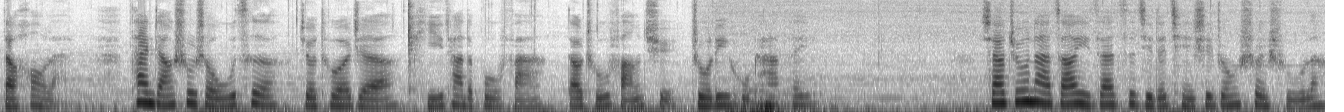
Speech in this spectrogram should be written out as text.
到后来，探长束手无策，就拖着疲沓的步伐到厨房去煮了一壶咖啡。小朱娜早已在自己的寝室中睡熟了，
